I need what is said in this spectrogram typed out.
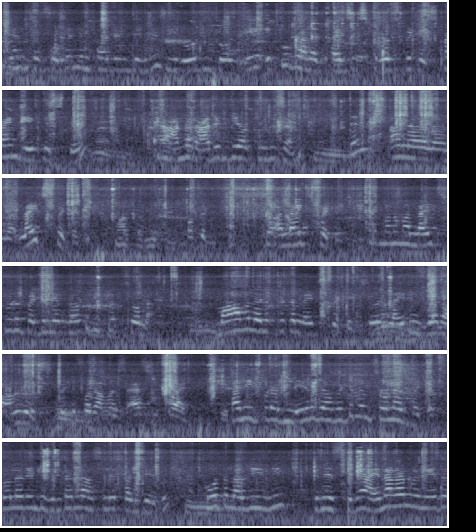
Then the second important thing is ఈ రోడ్ రోడ్ ఏ ఎక్కువ కాలేదు ఫైవ్ సిక్స్ క్రోర్స్ పెట్టి ఎక్స్పాండ్ చేపిస్తే under R and B of tourism then అలా లైట్స్ పెట్టండి ఒకటి సో ఆ లైట్స్ పెట్టచ్చు ఇప్పుడు మనం ఆ లైట్స్ కూడా పెట్టలేము కాబట్టి వికెట్ సోలార్ మామూలు ఎలక్ట్రికల్ లైట్స్ పెట్టచ్చు so light is there always twenty four hours as required కానీ ఇప్పుడు అది లేదు కాబట్టి మేము సోలార్ పెట్టాం. సోలార్ ఏంటి? వింటర్లో అసలే పనిచేయదు కోతలు అవి ఇవి తినేస్తున్నాయి. అయినా కానీ మేము ఏదో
